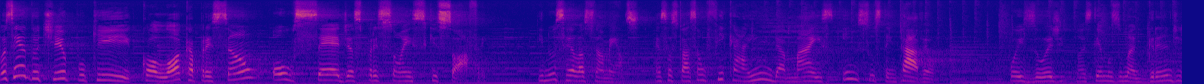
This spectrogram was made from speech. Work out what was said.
Você é do tipo que coloca pressão ou cede às pressões que sofre? E nos relacionamentos, essa situação fica ainda mais insustentável? Pois hoje nós temos uma grande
